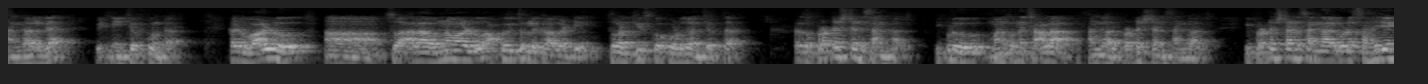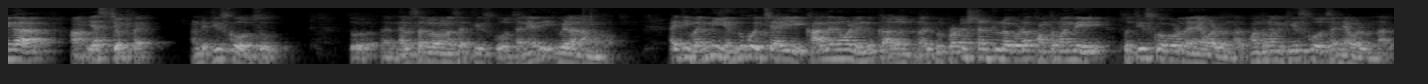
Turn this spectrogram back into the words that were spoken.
సంఘాలుగా వీటిని చెప్పుకుంటారు. కాబట్టి వాళ్ళు సో అలా ఉన్నవాళ్ళు అపవిత్రులు కాబట్టి సో వాళ్ళు తీసుకోకూడదు అని చెప్తారు. తర్వాత ప్రొటెస్టెంట్ సంఘాలు. ఇప్పుడు మనకున్న చాలా సంఘాలు ప్రొటెస్టెంట్ సంఘాలు. ఈ ప్రొటెస్టెంట్ సంఘాలు కూడా సహజంగా ఎస్ చెప్తాయి. అంటే తీసుకోవచ్చు. సో నెలసరిలో ఉన్నా సరే తీసుకోవచ్చు అనేది వీళ్ళ నమ్మకం. అయితే ఇవన్నీ ఎందుకు వచ్చాయి? కాదనే వాళ్ళు ఎందుకు కాదంటున్నారు? ఇప్పుడు ప్రొటెస్టెంట్లో కూడా కొంతమంది సో తీసుకోకూడదు అనేవాళ్ళు ఉన్నారు. కొంతమంది తీసుకోవచ్చు అనేవాళ్ళు ఉన్నారు.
